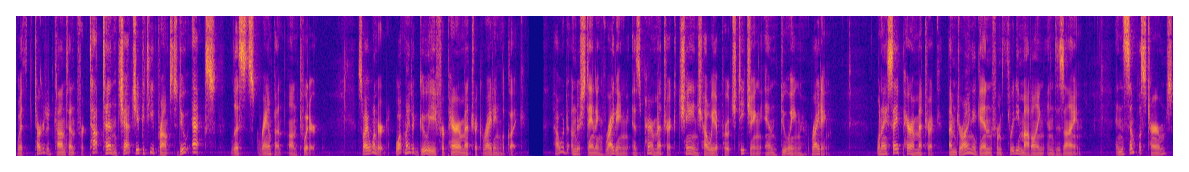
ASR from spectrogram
with targeted content for top 10 ChatGPT prompts to do X lists rampant on Twitter. So I wondered, what might a GUI for parametric writing look like? How would understanding writing as parametric change how we approach teaching and doing writing? When I say parametric, I'm drawing again from 3D modeling and design. In the simplest terms,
